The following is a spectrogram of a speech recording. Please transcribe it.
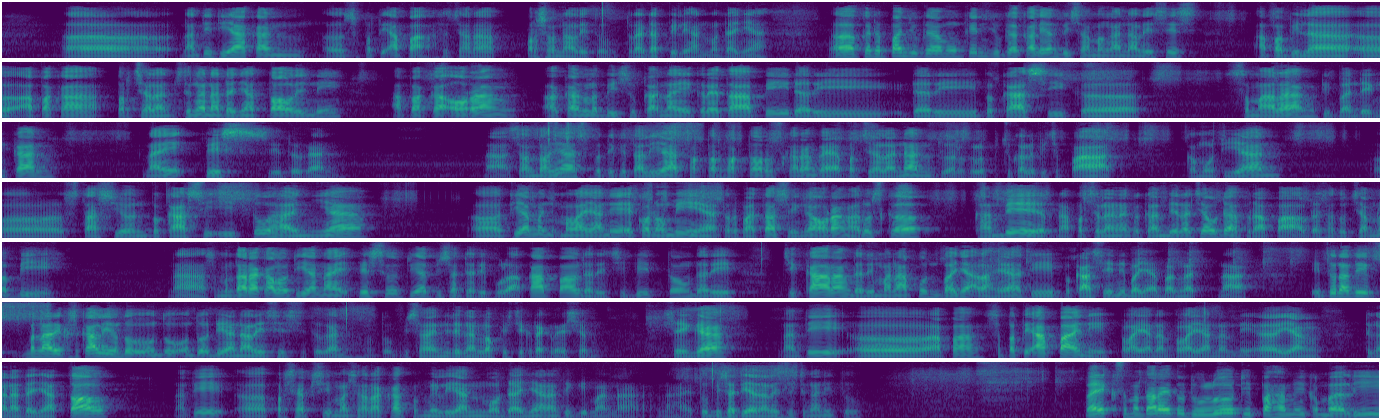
Uh, nanti dia akan uh, seperti apa secara personal itu terhadap pilihan modanya. Uh, ke depan juga mungkin juga kalian bisa menganalisis apabila uh, apakah perjalanan dengan adanya tol ini apakah orang akan lebih suka naik kereta api dari dari Bekasi ke Semarang dibandingkan naik bis gitu kan. Nah, contohnya seperti kita lihat faktor-faktor sekarang kayak perjalanan juga lebih cepat. Kemudian eh, stasiun Bekasi itu hanya eh, dia melayani ekonomi ya terbatas sehingga orang harus ke Gambir. Nah, perjalanan ke Gambir aja udah berapa? Udah satu jam lebih. Nah, sementara kalau dia naik bis itu dia bisa dari Pulau Kapal, dari Cibitung, dari Cikarang, dari mana pun banyak lah ya di Bekasi ini banyak banget. Nah, itu nanti menarik sekali untuk untuk untuk dianalisis itu kan, untuk bisa ini dengan logistik regression. Sehingga nanti eh, apa seperti apa ini pelayanan-pelayanan eh, yang dengan adanya tol nanti eh, persepsi masyarakat pemilihan modanya nanti gimana. Nah, itu bisa dianalisis dengan itu. Baik, sementara itu dulu dipahami kembali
